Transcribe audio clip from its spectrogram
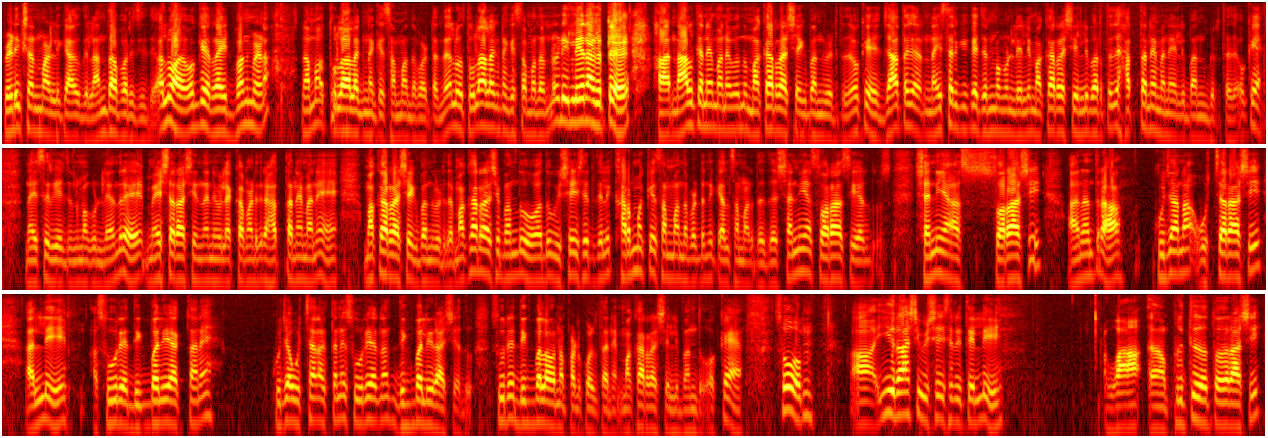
ಪ್ರಿಡಿಕ್ಷನ್ ಮಾಡಲಿಕ್ಕೆ ಆಗೋದಿಲ್ಲ ಅಂಥ ಪರಿಸ್ಥಿತಿ. ಅಲ್ವಾ? ಓಕೆ ರೈಟ್ ಬಂದ ಬಂದ್ಬೇಡ ನಮ್ಮ ತುಲಾ ಲಗ್ನಕ್ಕೆ ಸಂಬಂಧಪಟ್ಟಂತೆ. ಅಲ್ವಾ? ತುಲಾ ಲಗ್ನಕ್ಕೆ ಸಂಬಂಧ ನೋಡಿ, ಇಲ್ಲಿ ಏನಾಗುತ್ತೆ? ಆ ನಾಲ್ಕನೇ ಮನೆ ಬಂದು ಮಕರ ರಾಶಿಗೆ ಬಂದುಬಿಡ್ತದೆ. ಓಕೆ ಜಾತಕ ನೈಸರ್ಗಿಕ ಜನ್ಮಗುಂಡಿಯಲ್ಲಿ ಮಕರ ರಾಶಿಯಲ್ಲಿ ಬರ್ತದೆ. ಹತ್ತನೇ ಮನೆಯಲ್ಲಿ ಬಂದುಬಿಡ್ತದೆ. ಓಕೆ ನೈಸರ್ಗಿಕ ಜನ್ಮಗುಂಡಿ ಅಂದರೆ ಮೇಷರಾಶಿಯಿಂದ ನೀವು ಲೆಕ್ಕ ಮಾಡಿದರೆ ಹತ್ತನೇ ಮನೆ ಮಕರ ರಾಶಿಗೆ ಬಂದುಬಿಡ್ತದೆ. ಮಕರ ರಾಶಿ ಬಂದು ಅದು ವಿಶೇಷ ರೀತಿಯಲ್ಲಿ ಕರ್ಮಕ್ಕೆ ಸಂಬಂಧಪಟ್ಟಂತೆ ಕೆಲಸ ಮಾಡ್ತದೆ. ಶನಿಯ ಸ್ವರಾಶಿ ಶನಿಯ ಸ್ವರಾಶಿ, ಆನಂತರ ಕುಜನ ಉಚ್ಚರಾಶಿ, ಅಲ್ಲಿ ಸೂರ್ಯ ದಿಗ್ಬಲಿ ಆಗ್ತಾನೆ. ಕುಜ ಉಚ್ಚನಾಗ್ತಾನೆ ಸೂರ್ಯನ ದಿಗ್ಬಲಿ ರಾಶಿ ಅದು. ಸೂರ್ಯ ದಿಗ್ಬಲವನ್ನು ಪಡ್ಕೊಳ್ತಾನೆ ಮಕರ ರಾಶಿಯಲ್ಲಿ ಬಂದು ಓಕೆ ಸೊ ಈ ರಾಶಿ ವಿಶೇಷ ರೀತಿಯಲ್ಲಿ ವಾ ಪೃಥ್ವಿತತ್ವದ ರಾಶಿ,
